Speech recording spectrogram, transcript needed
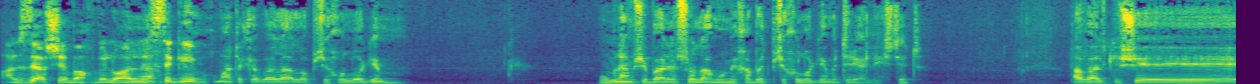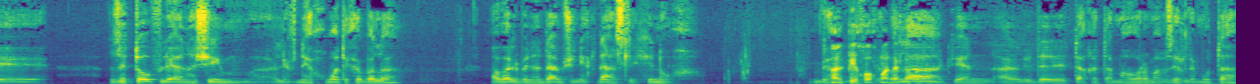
על זה השבח ולא על הישגים? חוכמת הקבלה לא פסיכולוגים. אמנם שבעל הסולם הוא מכבד פסיכולוגיה מטריאליסטית, אבל כש... זה טוב לאנשים לפני חוכמת הקבלה, אבל בן אדם שנכנס לחינוך על פי חוכמת הקבלה. כן, על ידי, תחת המאור המחזיר למוטב,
